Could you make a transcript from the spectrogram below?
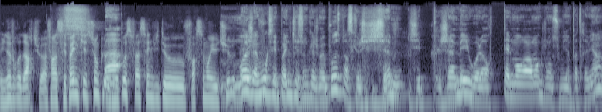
une œuvre d'art, tu vois? Enfin, c'est pas une question que je Bah, me pose face à une vidéo forcément YouTube. Moi, j'avoue que c'est pas une question que je me pose parce que j'ai jamais, ou alors tellement rarement que je m'en souviens pas très bien,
